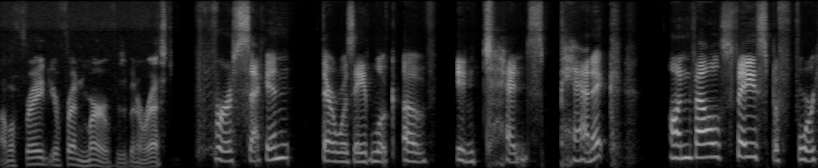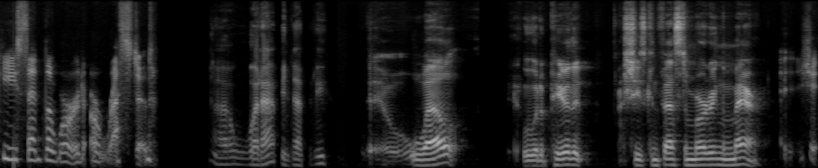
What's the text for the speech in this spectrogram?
I'm afraid your friend Murph has been arrested. For a second, there was a look of intense panic on Val's face before he said the word arrested. Uh, what happened, Deputy? Uh, Well, it would appear that she's confessed to murdering the mayor. She,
